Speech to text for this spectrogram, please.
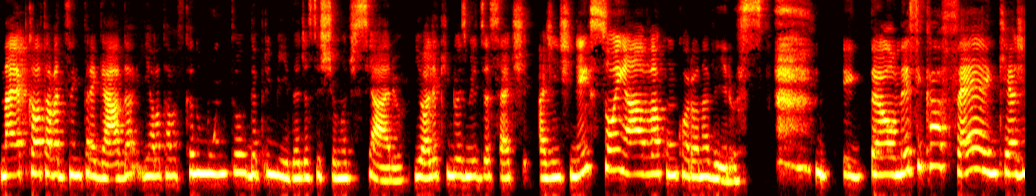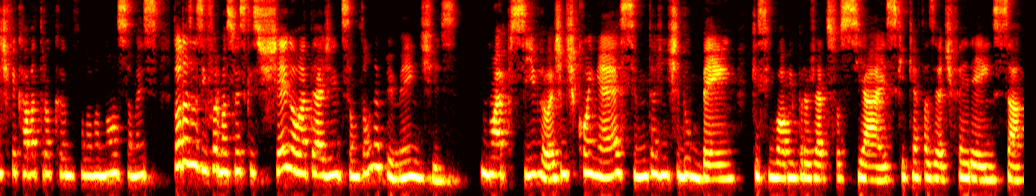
Na época ela estava desempregada e ela estava ficando muito deprimida de assistir o noticiário. E olha que em 2017 a gente nem sonhava com o coronavírus. Então, nesse café em que a gente ficava trocando, falava: Nossa, mas todas as informações que chegam até a gente são tão deprimentes não é possível. A gente conhece muita gente do bem que se envolve em projetos sociais, que quer fazer a diferença.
